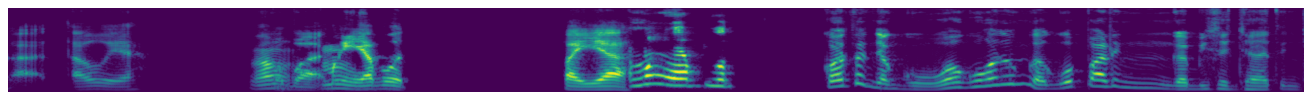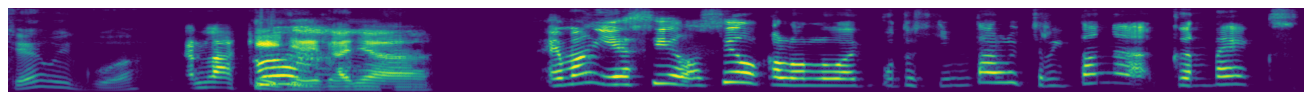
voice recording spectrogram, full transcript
Nggak tahu ya. Emang Coba. emang iya, Put? Apa iya? Emang ya put. Kok tanya gua, gua tuh nggak, gua paling nggak bisa jahatin cewek gua. Kan laki Ah. ceritanya. Emang ya sil, sil kalau lu lagi putus cinta lu cerita nggak ke next?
